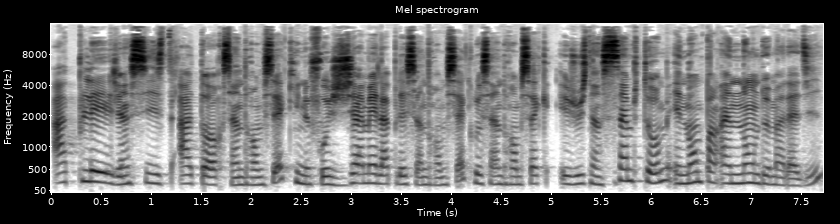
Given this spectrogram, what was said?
appelé, j'insiste, à tort syndrome sec. Il ne faut jamais l'appeler syndrome sec. Le syndrome sec est juste un symptôme et non pas un nom de maladie.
